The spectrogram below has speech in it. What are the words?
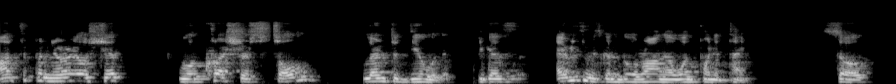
entrepreneurship will crush your soul. Learn to deal with it because everything is going to go wrong at one point in time. So,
